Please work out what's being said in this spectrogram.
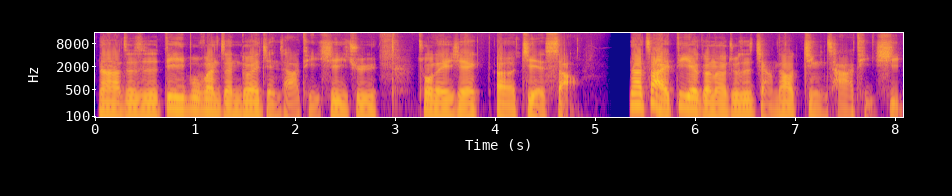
那这是第一部分针对检察体系去做的一些呃介绍。那再第二个呢，就是讲到警察体系。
